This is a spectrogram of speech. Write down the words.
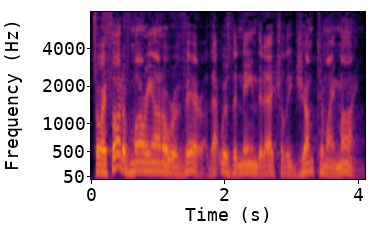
So I thought of Mariano Rivera. That was the name that actually jumped to my mind.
